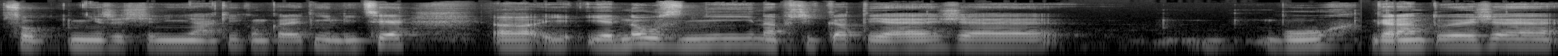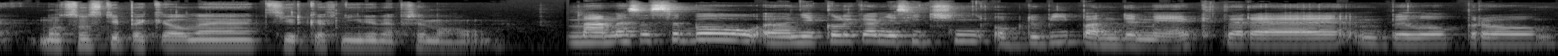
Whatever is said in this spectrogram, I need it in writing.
jsou k ní řešení nějaký konkrétní indicie. Eh, jednou z ní například je, že Bůh garantuje, že mocnosti pekelné církev nikdy nepřemohou. Máme za sebou eh, několika měsíční období pandemie, které bylo pro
